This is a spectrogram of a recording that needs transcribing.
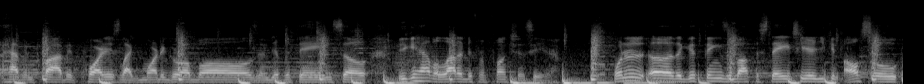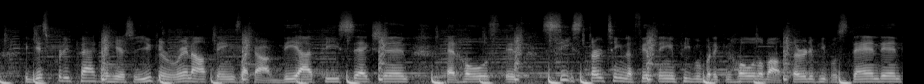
having private parties like Mardi Gras balls and different things. So you can have a lot of different functions here. One of the, uh, the, good things about the stage here, you can also, it gets pretty packed in here, so you can rent out things like our VIP section that holds, it seats 13 to 15 people, but it can hold about 30 people standing.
